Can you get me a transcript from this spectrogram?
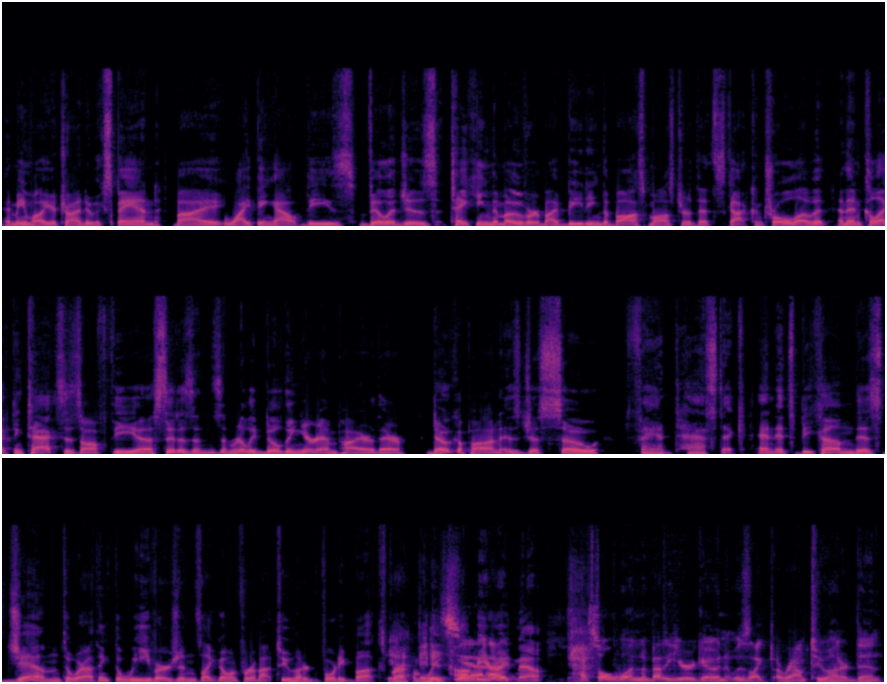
and meanwhile, you're trying to expand by wiping out these villages, taking them over by beating the boss monster that's got control of it, and then collecting taxes off the uh, citizens and really building your empire there. Dokapon is just so fantastic. And it's become this gem to where I think the Wii version's like going for about 240 bucks for yeah, a complete copy yeah, right I, now. I sold one about a year ago and it was like around 200 then.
